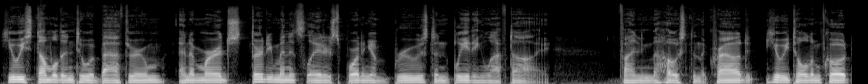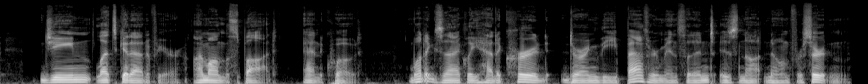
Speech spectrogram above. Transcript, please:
Huey stumbled into a bathroom and emerged 30 minutes later sporting a bruised and bleeding left eye. Finding the host in the crowd, Huey told him, quote, Gene, let's get out of here. I'm on the spot. End quote. What exactly had occurred during the bathroom incident is not known for certain.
